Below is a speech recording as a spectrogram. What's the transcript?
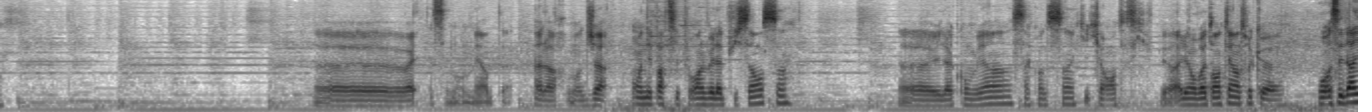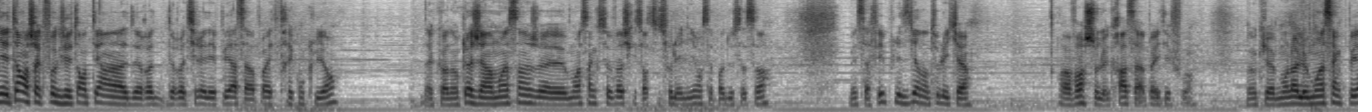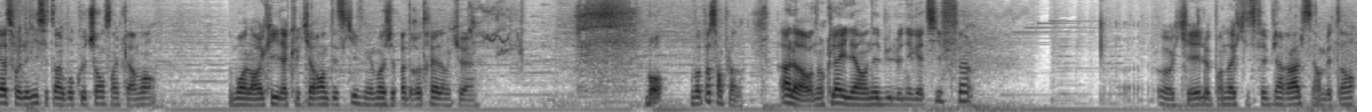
Euh, ouais, ça m'emmerde. Alors, bon, déjà, on est parti pour enlever la puissance. Euh, il a combien? 55 et 40 SKP. Allez, on va tenter un truc... Euh, bon, ces derniers temps, à chaque fois que j'ai tenté de, retirer des PA, ça va pas être très concluant. D'accord, donc là j'ai un moins 5, euh, moins 5 sauvage qui est sorti sur les lits, on sait pas d'où ça sort. Mais ça fait plaisir dans tous les cas. En revanche, sur le Kra, ça a pas été fou. Hein. Donc bon là, le moins 5 PA sur lits, c'était un gros coup de chance, hein, clairement. Bon, alors ok, il a que 40 d'esquive, mais moi j'ai pas de retrait, donc... Bon, on va pas s'en plaindre. Alors, donc là il est en le négatif. Ok, le panda qui se fait bien râle, c'est embêtant.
